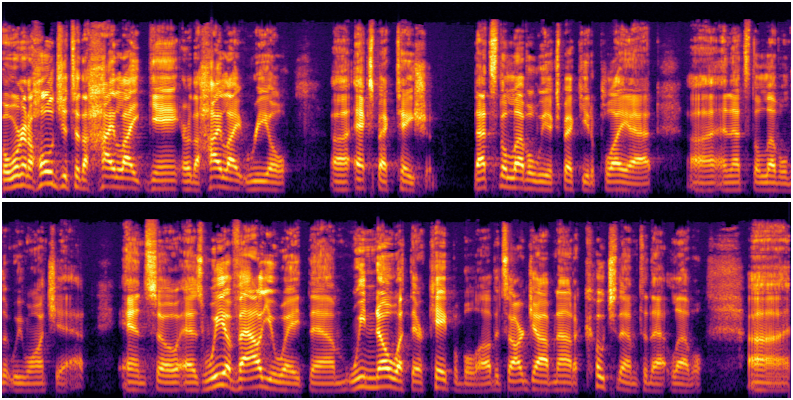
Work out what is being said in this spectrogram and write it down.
But we're gonna hold you to the highlight game or the highlight reel uh, expectation. That's the level we expect you to play at, uh, and that's the level that we want you at. And so, as we evaluate them, we know what they're capable of. It's our job now to coach them to that level. Uh,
